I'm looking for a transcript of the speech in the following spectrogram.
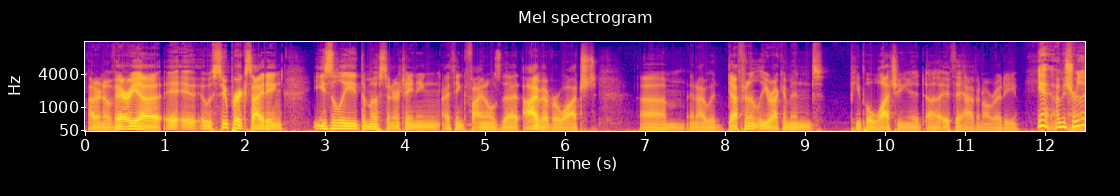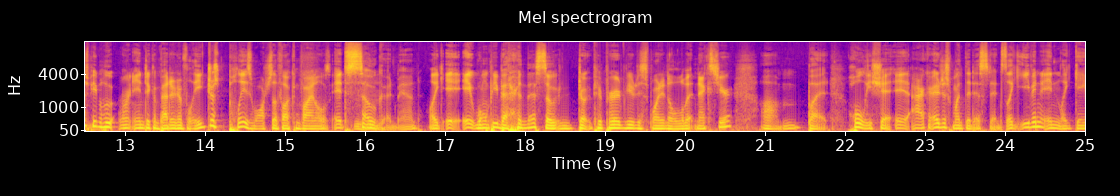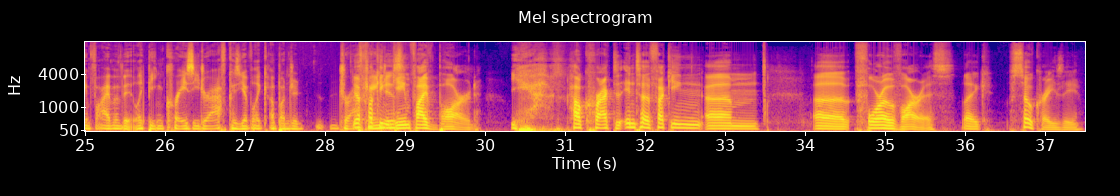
I don't know. Very uh, it, it, it was super exciting. Easily the most entertaining I think finals that I've ever watched, um, and I would definitely recommend people watching it uh, if they haven't already. Yeah, I'm sure there's people who aren't into competitive league. Just please watch the fucking finals. It's so Mm-hmm. good, man. Like it, it won't be better than this. So don't prepare to be disappointed a little bit next year. Um, but holy shit, it it just went the distance. Like even in like game five of it, like being crazy draft because you have like a bunch of draft You have fucking changes. game five Bard. Yeah, How cracked into fucking um, uh, 4 Varus. Like so crazy.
